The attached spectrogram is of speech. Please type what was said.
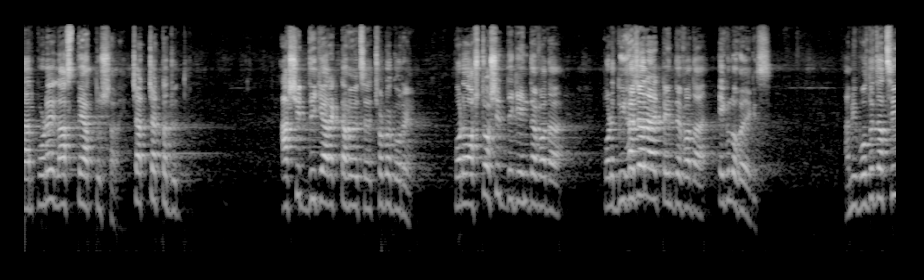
তারপরে লাস্ট তেহাত্তর সালে চার চারটা যুদ্ধ। আশির দিকে আরেকটা হয়েছে ছোট করে, পরে অষ্টআশির দিকে ইন্তেফাদা, পরে দুই হাজার আরেকটা ইন্তেফাদা, এগুলো হয়ে গেছে। আমি বলতে চাচ্ছি,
